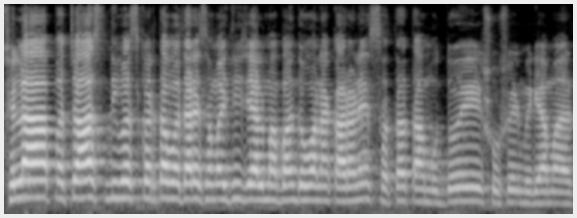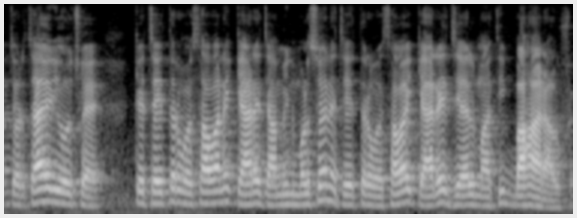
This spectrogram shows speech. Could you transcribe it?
છેલ્લા પચાસ દિવસ કરતાં વધારે સમયથી જેલમાં બંધ હોવાના કારણે સતત આ મુદ્દો એ સોશિયલ મીડિયામાં ચર્ચાઈ રહ્યો છે કે ચૈતર વસાવાને ક્યારે જામીન મળશે અને ચૈતર વસાવા ક્યારે જેલમાંથી બહાર આવશે.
